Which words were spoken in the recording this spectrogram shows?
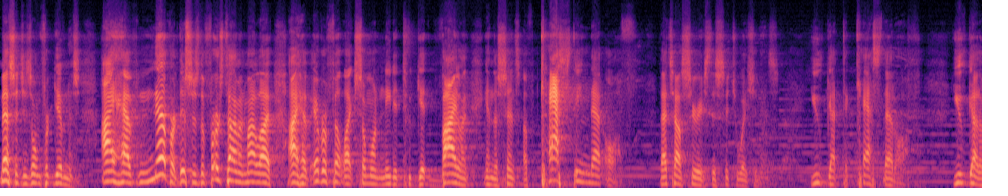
messages on forgiveness. I have never, this is the first time in my life, I have ever felt like someone needed to get violent in the sense of casting that off. That's how serious this situation is. You've got to cast that off. You've got to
